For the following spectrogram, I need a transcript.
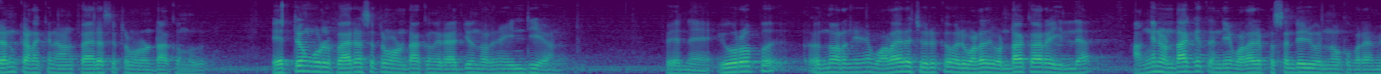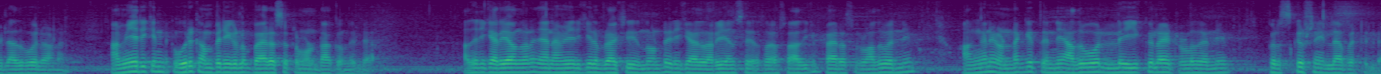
ടൺ കണക്കിനാണ് പാരാസെറ്റമോൾ ഉണ്ടാക്കുന്നത്. ഏറ്റവും കൂടുതൽ പാരാസെറ്റമോൾ ഉണ്ടാക്കുന്ന രാജ്യം എന്ന് പറഞ്ഞാൽ ഇന്ത്യയാണ്. പിന്നെ യൂറോപ്പ് എന്ന് പറഞ്ഞു കഴിഞ്ഞാൽ വളരെ ചുരുക്കം അവർ വളരെ ഉണ്ടാക്കാറേ ഇല്ല. അങ്ങനെ ഉണ്ടാക്കി തന്നെ വളരെ പെർസെന്റേജ് പോലും നമുക്ക് പറയാൻ പറ്റില്ല. അതുപോലെയാണ് അമേരിക്കൻ ഒരു കമ്പനികളും പാരാസെറ്റമോൾ ഉണ്ടാക്കുന്നില്ല. അതെനിക്കറിയാവുന്നതാണ്. ഞാൻ അമേരിക്കയിലും പ്രാക്ടീസ് ചെയ്യുന്നതുകൊണ്ട് എനിക്കത് അറിയാൻ സാധിക്കും പാരാസെറ്റമോൾ. അത് തന്നെയും അങ്ങനെ ഉണ്ടെങ്കിൽ തന്നെ അതുപോലുള്ള ഈക്വലായിട്ടുള്ളത് തന്നെയും പ്രിസ്ക്രിപ്ഷൻ ഇല്ലാൻ പറ്റില്ല.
